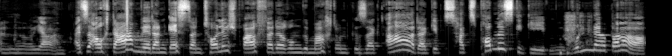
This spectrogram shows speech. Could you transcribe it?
Also ja, also auch da haben wir dann gestern tolle Sprachförderung gemacht und gesagt, ah, da gibt's hat's Pommes gegeben, wunderbar.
